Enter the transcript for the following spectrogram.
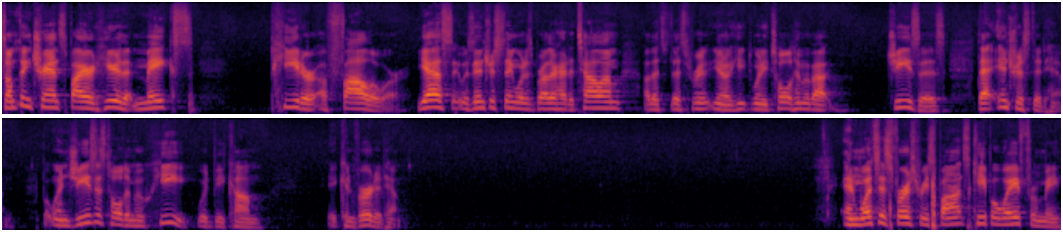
Something transpired here that makes Peter a follower. Yes, it was interesting what his brother had to tell him. Oh, that's, that's re- you know, he, when he told him about Jesus, that interested him. But when Jesus told him who he would become, it converted him. And what's his first response? Keep away from me,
